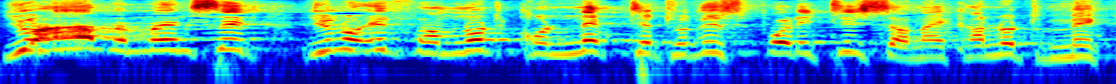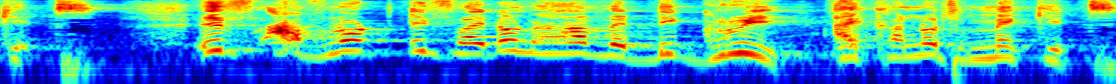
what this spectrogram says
You have a mindset, you know, if I'm not connected to this politician, I cannot make it. If I've not, if I don't have a degree, I cannot make it.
